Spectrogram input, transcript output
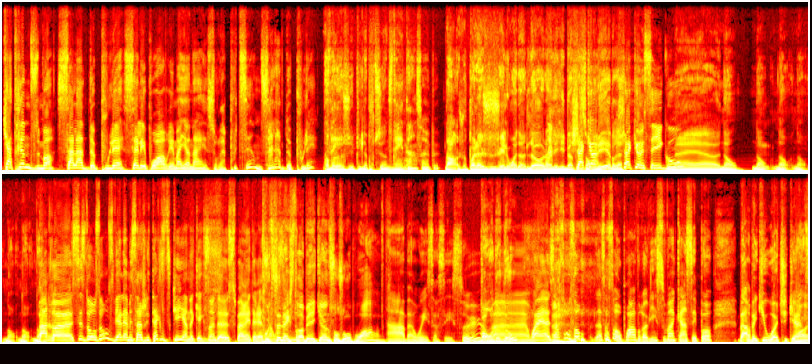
Catherine Dumas, salade de poulet, sel et poivre et mayonnaise sur la poutine. Salade de poulet. Ah, ben là, j'ai plus de la poutine. C'est intense un peu. Non, je veux pas la juger loin de là. là. Les libertés Chacun, sont libres. chacun ses goûts. Mais euh, non, non, non, non, non, non, non. Par euh, 6 12 via la messagerie texte il y en a quelques-uns de super intéressants. Poutine aussi. extra bacon, sauce au poivre. Ah, ben oui, ça, c'est sûr. Bon dodo. Euh, ouais, la sauce, au, la sauce au poivre revient souvent quand c'est pas barbecue ou chicken. Ouais.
